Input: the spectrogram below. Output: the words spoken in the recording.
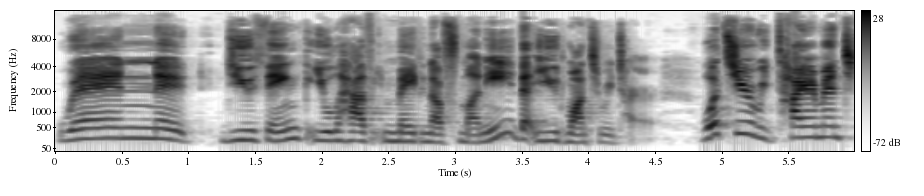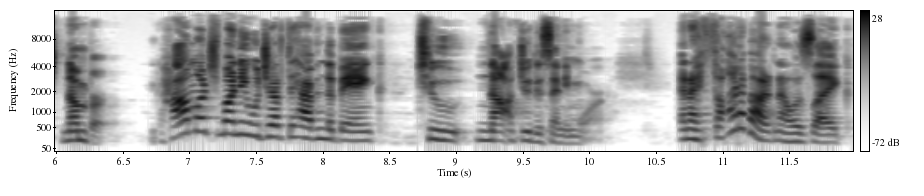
When do you think you'll have made enough money that you'd want to retire? What's your retirement number? How much money would you have to have in the bank to not do this anymore? And I thought about it and I was like,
